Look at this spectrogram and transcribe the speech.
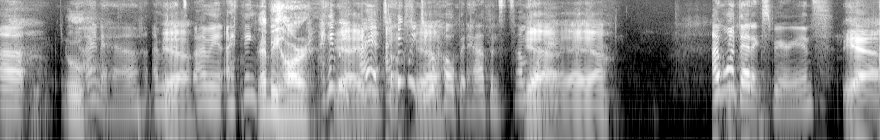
uh, Ooh. kind of have. I mean, Yeah. it's, I mean, I think. That'd be hard. I think Yeah, we, I, be I think tough, we do yeah. hope it happens at some yeah, point. yeah, yeah, I want that experience, yeah.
